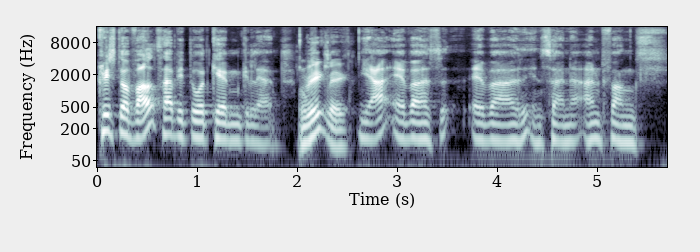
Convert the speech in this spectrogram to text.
Christoph Waltz habe ich dort kennengelernt. Wirklich? Ja, er war, er war in seiner Anfangs,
